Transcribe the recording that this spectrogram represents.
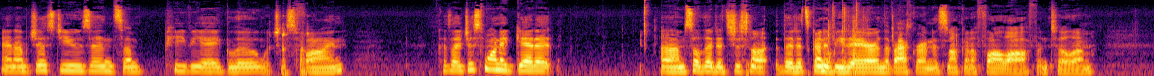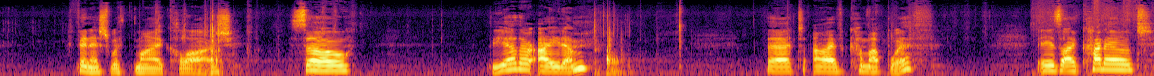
and I'm just using some PVA glue which is fine because I just want to get it um, so that it's just not that it's going to be there in the background it's not going to fall off until I'm finished with my collage. So the other item that I've come up with is I cut out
